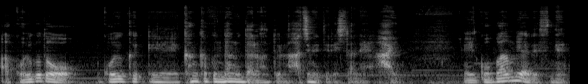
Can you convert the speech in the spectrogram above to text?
あこういうことをこういう、えー、感覚になるんだなというのは初めてでしたね。はいえー、5番目はですね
